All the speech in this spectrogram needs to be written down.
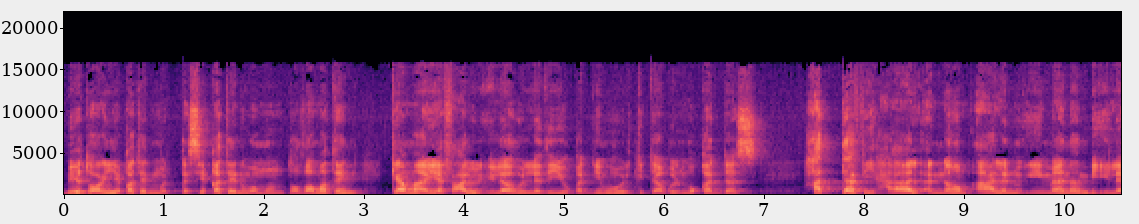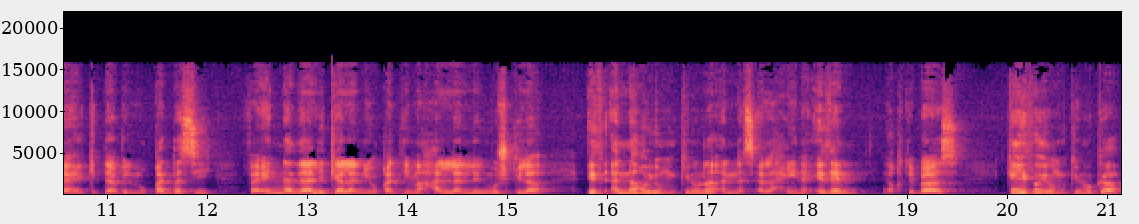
بطريقة متسقة ومنتظمة كما يفعل الإله الذي يقدمه الكتاب المقدس. حتى في حال أنهم أعلنوا إيمانا بإله الكتاب المقدس فإن ذلك لن يقدم حلا للمشكلة. إذ أنه يمكننا أن نسأل حينئذ اقتباس كيف يمكنك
